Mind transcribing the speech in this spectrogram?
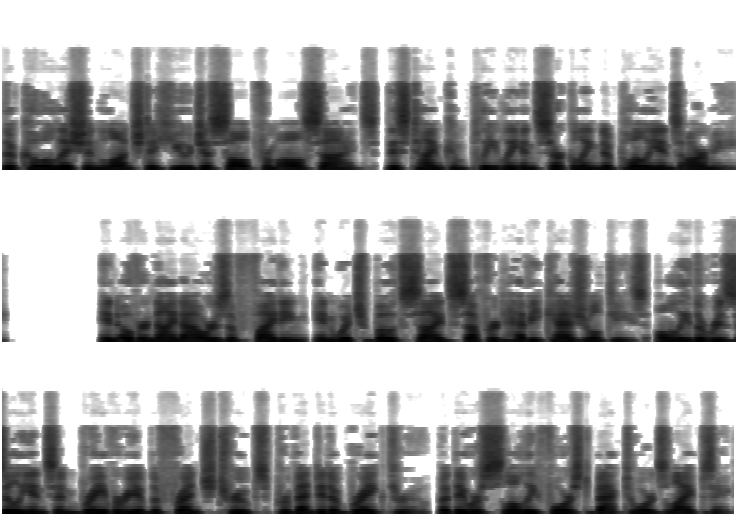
The coalition launched a huge assault from all sides, this time completely encircling Napoleon's army. In over nine hours of fighting, in which both sides suffered heavy casualties, only the resilience and bravery of the French troops prevented a breakthrough, but they were slowly forced back towards Leipzig.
